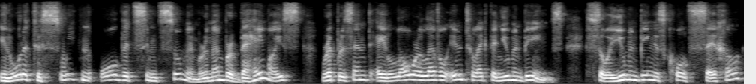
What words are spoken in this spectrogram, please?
In order to sweeten all the tzimtzumim, remember behemois represent a lower level intellect than human beings. So a human being is called sechel,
